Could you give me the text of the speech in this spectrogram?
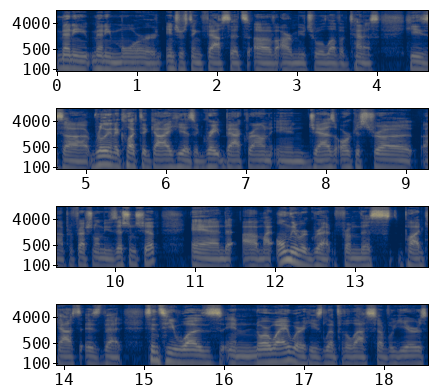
many, many more interesting facets of our mutual love of tennis. He's uh, really an eclectic guy. He has a great background in jazz orchestra, uh, professional musicianship. And uh, my only regret from this podcast is that since he was in Norway, where he's lived for the last several years,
